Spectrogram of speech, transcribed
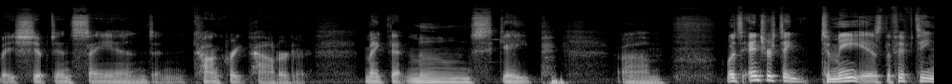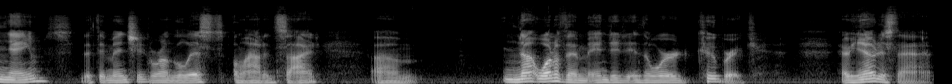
they shipped in sand and concrete powder to make that moonscape. Um, what's interesting to me is the 15 names that they mentioned were on the list allowed inside. Um, not one of them ended in the word Kubrick. Have you noticed that?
